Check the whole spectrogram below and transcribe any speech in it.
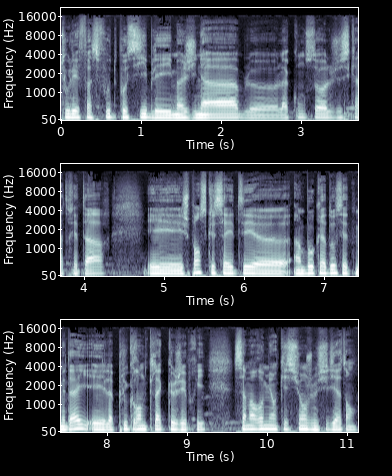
tous les fast-food possibles et imaginables, la console jusqu'à très tard. Et je pense que ça a été euh, un beau cadeau cette médaille et la plus grande claque que j'ai pris. Ça m'a remis en question. Je me suis dit attends,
